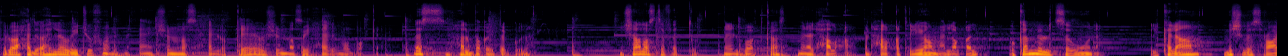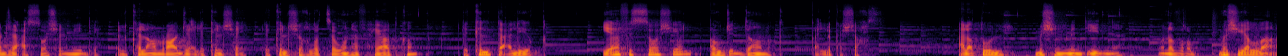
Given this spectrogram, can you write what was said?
كل واحد وأهله ويشوفون مثلا شو النصح ال okay وشو النصيحه المو بس هاللي بغيت اقوله إن شاء الله استفدتوا من البودكاست من الحلقة من حلقة اليوم على الأقل. وكملوا اللي تسوونه. الكلام مش بس راجع على ال social media الكلام راجع لكل شيء لكل شغلة تسوونها في حياتكم لكل تعليق يا في ال social أو قدامك قال لك الشخص. على طول مش نمد إيدنا ونضرب. مش يلا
